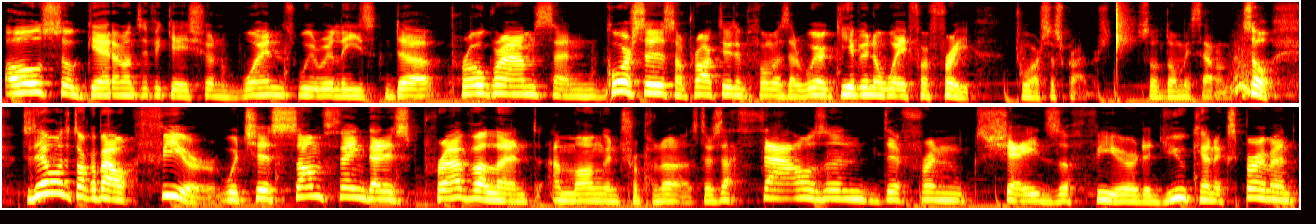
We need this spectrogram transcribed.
also get a notification once we release the programs and courses on productivity and performance that we're giving away for free to our subscribers. So don't miss out on that. So today I want to talk about fear, which is something that is prevalent among entrepreneurs. There's a thousand different shades of fear that you can experiment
